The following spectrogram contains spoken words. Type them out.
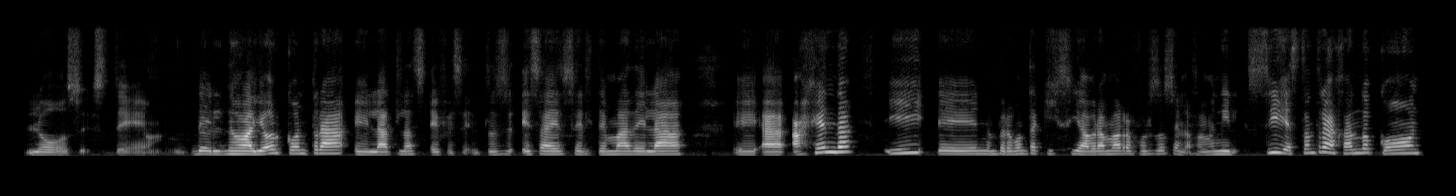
los este del Nueva York contra el Atlas FC. Entonces, ese es el tema de la eh, a- agenda. Y eh, me pregunta aquí si habrá más refuerzos en la femenil. Sí, están trabajando con,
